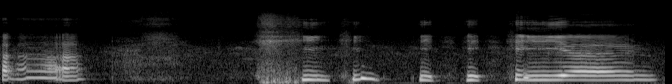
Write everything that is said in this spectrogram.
ha, ha! he he he he yeah.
